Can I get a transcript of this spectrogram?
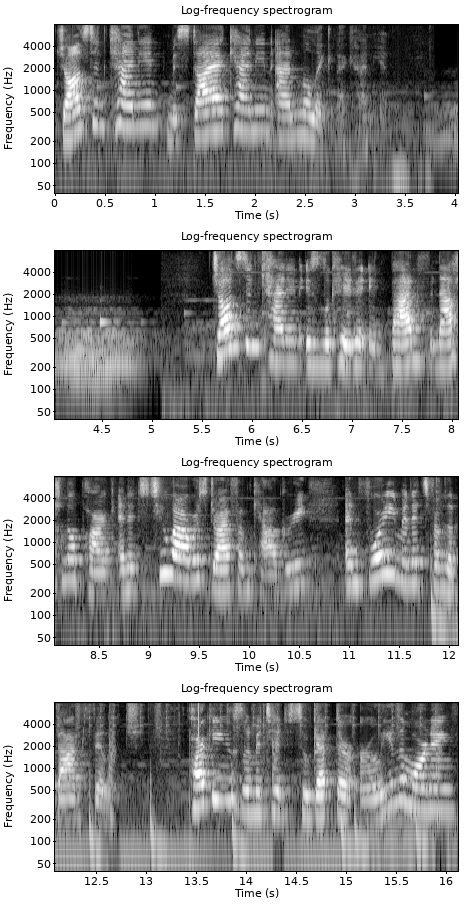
Johnston Canyon, Mistaya Canyon, and Maligna Canyon. Johnston Canyon is located in Banff National Park and it's 2 hours drive from Calgary and 40 minutes from the Banff Village. Parking is limited, so get there early in the morning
